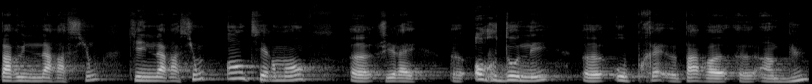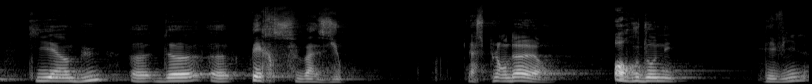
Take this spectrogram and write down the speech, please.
par une narration qui est une narration entièrement, euh, je dirais, euh, ordonnée euh, auprès, par un but qui est un but de persuasion. La splendeur ordonnée des villes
